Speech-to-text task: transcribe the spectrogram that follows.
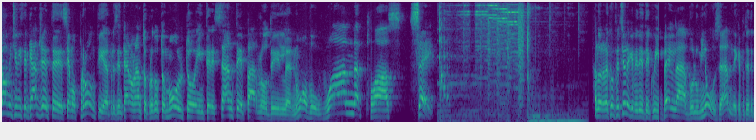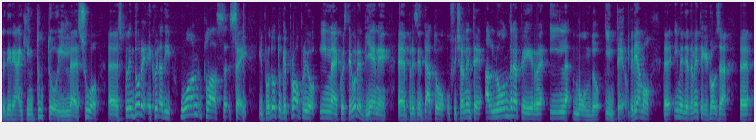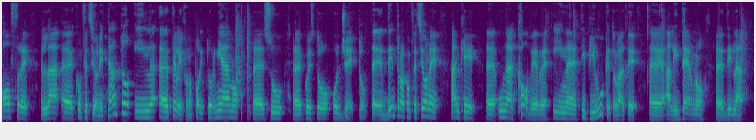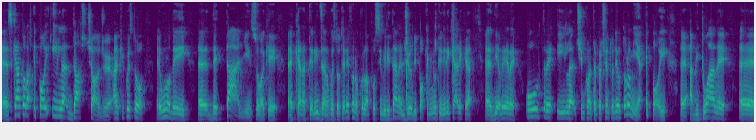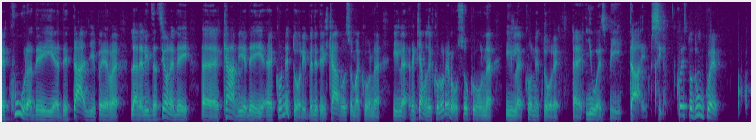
Ciao amici di Mr. Gadget, siamo pronti a presentare un altro prodotto molto interessante, parlo del nuovo OnePlus 6. Allora, la confezione che vedete qui, bella voluminosa, e che potete vedere anche in tutto il suo eh, splendore, è quella di OnePlus 6, il prodotto che proprio in queste ore viene eh, presentato ufficialmente a Londra per il mondo intero. Vediamo eh, immediatamente che cosa eh, offre la eh, confezione. Intanto il eh, telefono, poi torniamo su questo oggetto. dentro la confezione anche una cover in TPU che trovate all'interno della scatola e poi il dash charger. Anche questo è uno dei dettagli insomma, che caratterizzano questo telefono con la possibilità nel giro di pochi minuti di ricarica di avere oltre il 50% di autonomia e poi abituale eh, cura dei eh, dettagli per la realizzazione dei eh, cavi e dei eh, connettori, vedete il cavo insomma con il richiamo del colore rosso con il connettore eh, USB Type-C. Questo dunque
